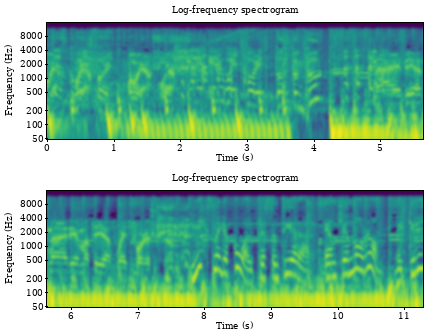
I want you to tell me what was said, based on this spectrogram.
Mattias, wait for it? Oh ja, oh ja. Är det, är det wait for it, punkt, punkt, punkt? Nej, det är, nej, det är Mattias Wait for it. Mix Megapol presenterar Äntligen morgon med Gry,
